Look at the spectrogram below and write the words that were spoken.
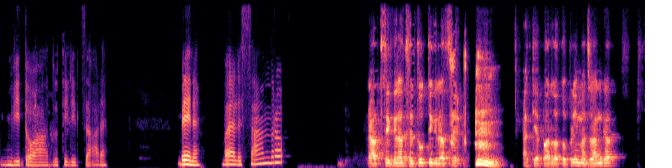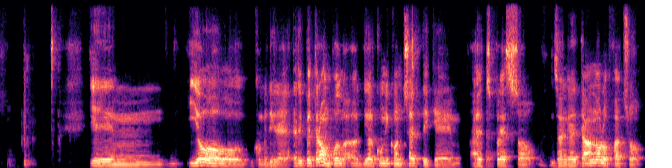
invito ad utilizzare. Bene, vai Alessandro. Grazie, grazie a tutti, grazie a chi ha parlato prima, Gianga. Ehm, io, come dire, ripeterò un po' di alcuni concetti che ha espresso Gian Gaetano, lo faccio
